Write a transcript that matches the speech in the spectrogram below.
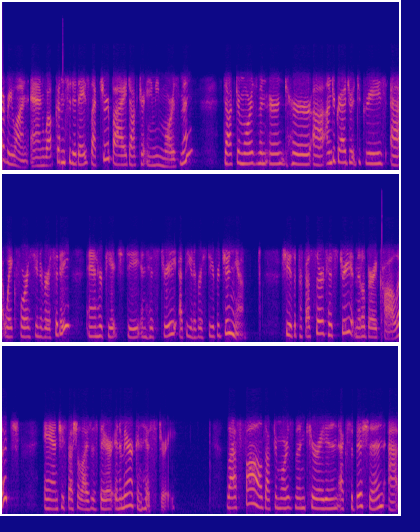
everyone, and welcome to today's lecture by Dr. Amy Morsman. Dr. Morsman earned her uh, undergraduate degrees at Wake Forest University and her PhD in history at the University of Virginia. She is a professor of history at Middlebury College, and she specializes there in American history. Last fall, Dr. Morsman curated an exhibition at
